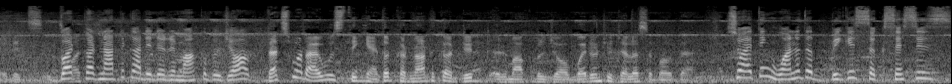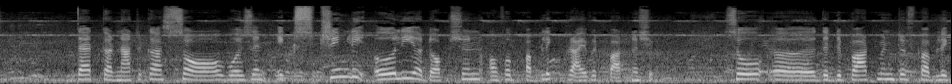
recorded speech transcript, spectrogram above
Right? It's, it's But much- Karnataka did a remarkable job. That's what I was thinking. I thought Karnataka did a remarkable job. Why don't you tell us about that? So I think one of the biggest successes that Karnataka saw was an extremely early adoption of a public-private partnership. So uh, the Department of Public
